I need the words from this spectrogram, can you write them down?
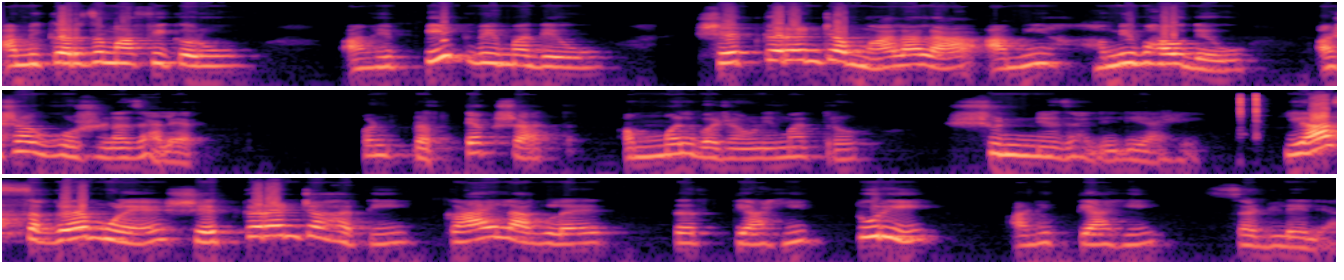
आम्ही कर्जमाफी करू आम्ही पीक विमा देऊ शेतकऱ्यांच्या मालाला आम्ही हमीभाव देऊ अशा घोषणा झाल्यात. पण प्रत्यक्षात अंमलबजावणी मात्र शून्य झालेली आहे. या सगळ्यामुळे शेतकऱ्यांच्या हाती काय लागलंय तर त्याही तुरी आणि त्याही सडलेल्या.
